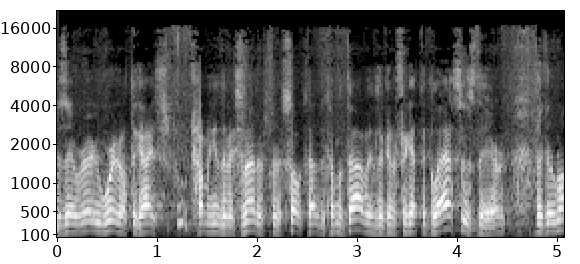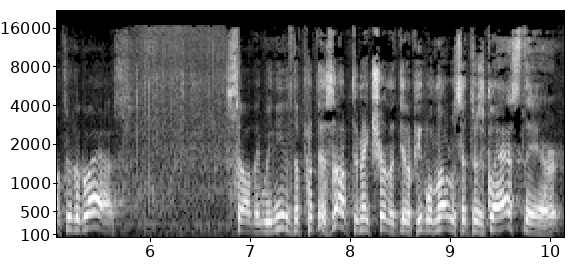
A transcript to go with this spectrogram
because they were very worried about the guys coming into the base Medrash. They're so excited to come to davening, they're going to forget the glasses there. They're going to run through the glass. So they, we needed to put this up to make sure that you know people notice that there's glass there.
